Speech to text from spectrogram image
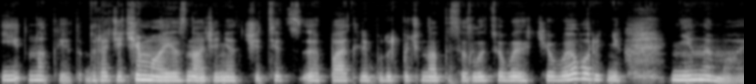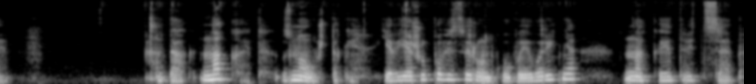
і накид. До речі, чи має значення, чи ці петлі будуть починатися з лицьових чи виворотніх? Ні, немає. Так, накид. Знову ж таки, я в'яжу по візерунку виворітня, накид від себе.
